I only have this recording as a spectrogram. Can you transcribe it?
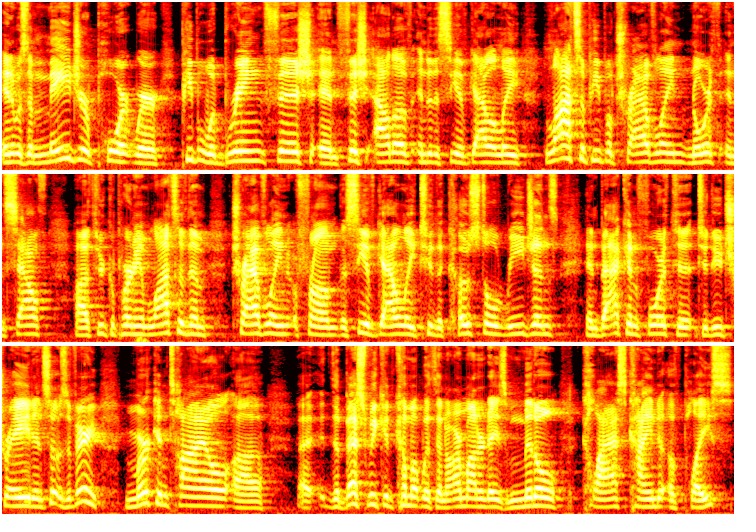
and it was a major port where people would bring fish and fish out of into the Sea of Galilee. Lots of people traveling north and south uh, through Capernaum, lots of them traveling from the Sea of Galilee to the coastal regions and back and forth to, to do trade. And so it was a very mercantile, uh, uh, the best we could come up with in our modern days, middle class kind of place.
